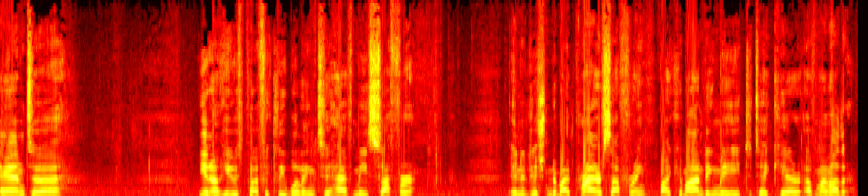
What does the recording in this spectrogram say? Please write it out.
And, uh, you know, he was perfectly willing to have me suffer in addition to my prior suffering by commanding me to take care of my mother.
